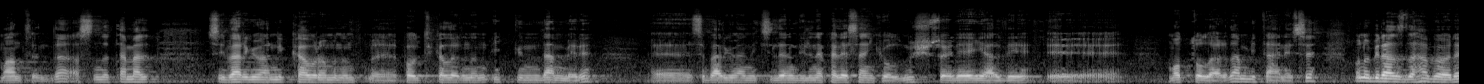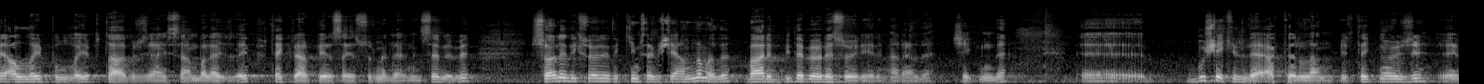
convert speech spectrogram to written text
mantığında. Aslında temel siber güvenlik kavramının, e, politikalarının ilk günden beri e, siber güvenlikçilerin diline pelesenk olmuş, söyleye geldiği e, mottolardan bir tanesi. Bunu biraz daha böyle allayıp pullayıp tabiri caizse ambalajlayıp tekrar piyasaya sürmelerinin sebebi söyledik söyledik kimse bir şey anlamadı bari bir de böyle söyleyelim herhalde şeklinde. Ee, bu şekilde aktarılan bir teknoloji, e,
